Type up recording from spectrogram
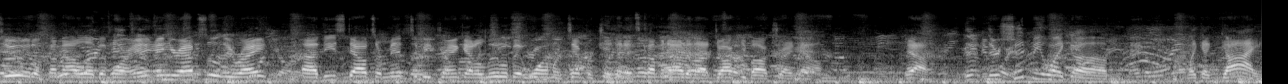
too. It'll come out a little bit more. And, and you're absolutely right. Uh, these stouts are meant to be drank at a little bit warmer temperature than it's coming out of that jockey box right now. Yeah. There, there should be like a like a guide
